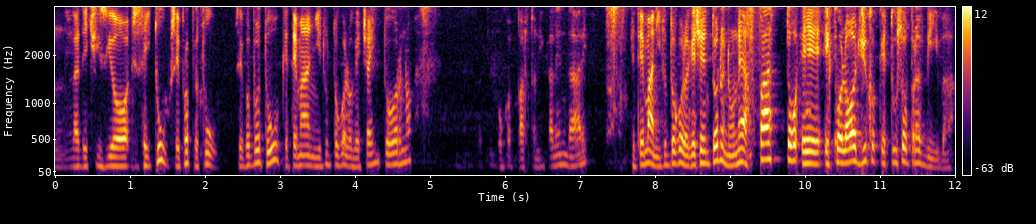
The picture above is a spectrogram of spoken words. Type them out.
mm, la decisione, sei tu, sei proprio tu, sei proprio tu che te mangi tutto quello che c'è intorno, poco partono i calendari, che te mangi tutto quello che c'è intorno e non è affatto eh, ecologico che tu sopravviva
